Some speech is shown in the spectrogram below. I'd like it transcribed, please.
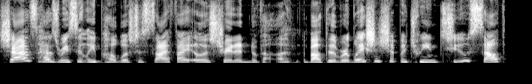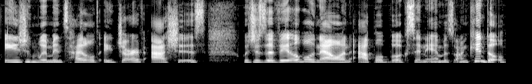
Shaz has recently published a sci fi illustrated novella about the relationship between two South Asian women titled A Jar of Ashes, which is available now on Apple Books and Amazon Kindle.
